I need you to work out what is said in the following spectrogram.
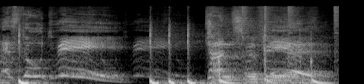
Tanzbefehl. Tanzbefehl.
